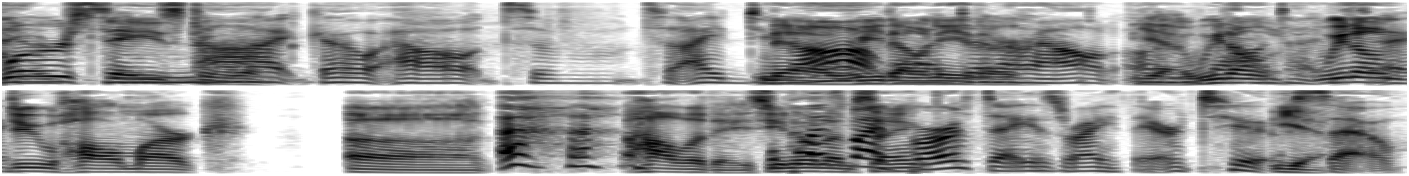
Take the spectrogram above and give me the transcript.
worst do days to not work. go out to. to I do no, we don't either. dinner out. on yeah, we don't. Valentine's We don't Day. do Hallmark uh, holidays. You know Plus, what I'm saying? my saying? birthday is right there too. Yeah. So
